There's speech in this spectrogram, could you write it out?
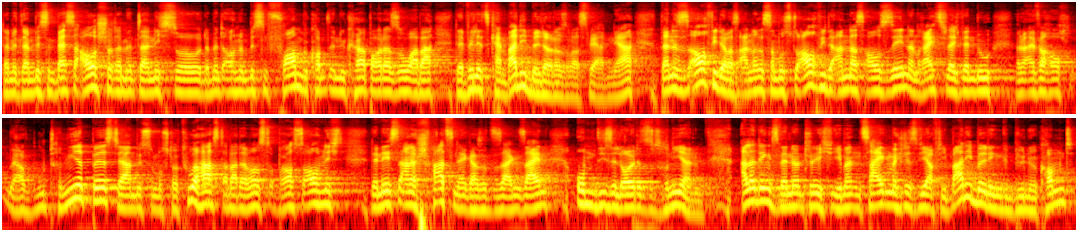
damit ein bisschen besser ausschaut, damit er nicht so, damit er auch ein bisschen Form bekommt in den Körper oder so, aber der will jetzt kein Bodybuilder oder sowas werden, ja? Dann ist es auch wieder was anderes, dann musst du auch wieder anders aussehen. Dann reicht es vielleicht, wenn du, wenn du einfach auch ja, gut trainiert bist, ja, ein bisschen Muskulatur hast, aber da brauchst, brauchst du auch nicht der nächste Arne Schwarzenegger sozusagen sein, um diese Leute zu trainieren. Allerdings, wenn du natürlich jemanden zeigen möchtest, wie er auf die Bodybuilding-Bühne kommt,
